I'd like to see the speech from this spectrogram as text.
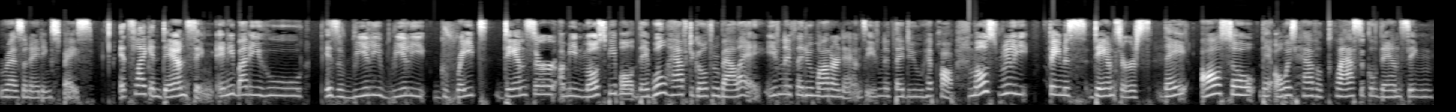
resonating space. It's like in dancing. Anybody who is a really, really great dancer. I mean, most people, they will have to go through ballet, even if they do modern dance, even if they do hip hop. Most really famous dancers, they also, they always have a classical dancing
